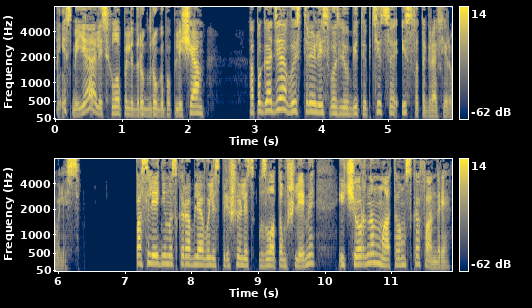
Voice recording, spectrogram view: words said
Они смеялись, хлопали друг друга по плечам, а погодя выстроились возле убитой птицы и сфотографировались. Последним из корабля вылез пришелец в золотом шлеме и черном матовом скафандре.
